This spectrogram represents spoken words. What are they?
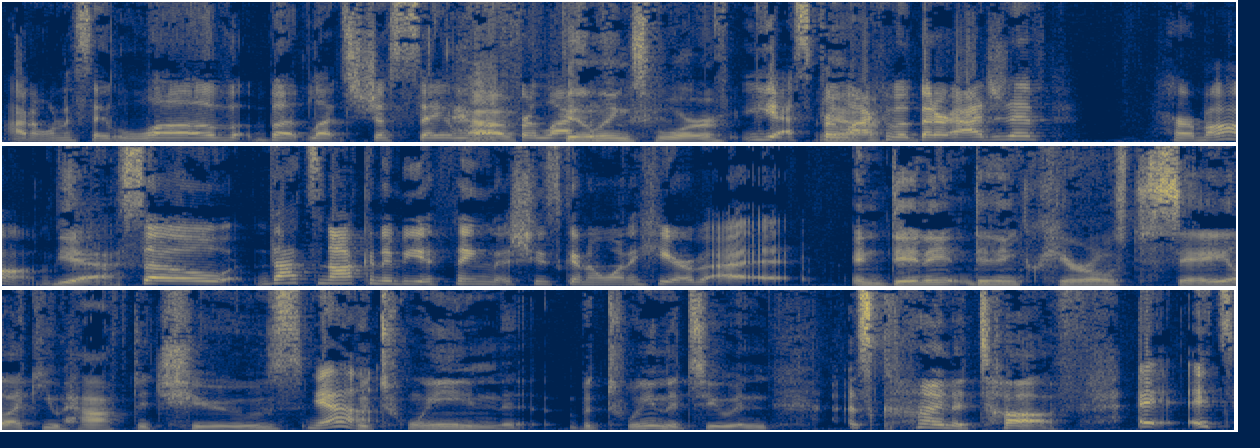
I don't want to say love, but let's just say Have love for lack feelings of, for. Yes, for yeah. lack of a better adjective. Her mom. Yeah. So that's not going to be a thing that she's going to want to hear. But and didn't didn't Carol say like you have to choose yeah. between between the two, and that's kind of tough. It, it's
